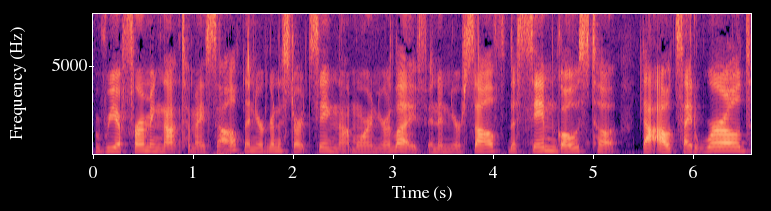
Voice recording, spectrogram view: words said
reaffirming that to myself, then you're going to start seeing that more in your life and in yourself. The same goes to the outside world,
